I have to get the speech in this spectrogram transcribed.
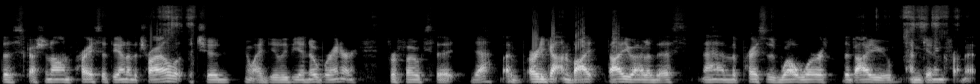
the discussion on price at the end of the trial, it should, you know, ideally be a no-brainer for folks that, yeah, I've already gotten value out of this and the price is well worth the value I'm getting from it.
